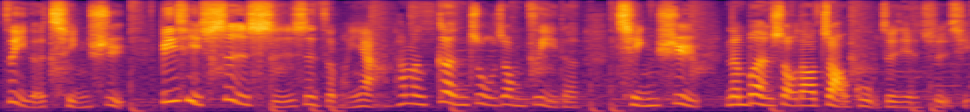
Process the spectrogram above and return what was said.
自己的情绪，比起事实是怎么样，他们更注重自己的情绪能不能受到照顾这件事情。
